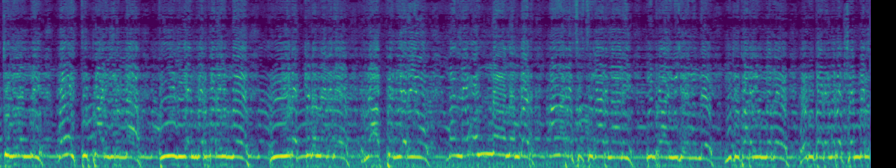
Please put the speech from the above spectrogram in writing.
പിതൃത്തിൽ നിന്ന് വാഴ്ത്തിപ്പാടിയിരുന്ന പി വി അൻവർ പറയുന്നു. കൂടെ കിടന്നവരെ രാപ്പനി അറിയൂ. നല്ല ഒന്നാം നമ്പർ ആർ എസ് എസുകാരനാണ് പിണറായി വിജയൻ എന്ന് ഇത് പറയുന്നത് ഒരു ഭരണപക്ഷ എം എൽ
